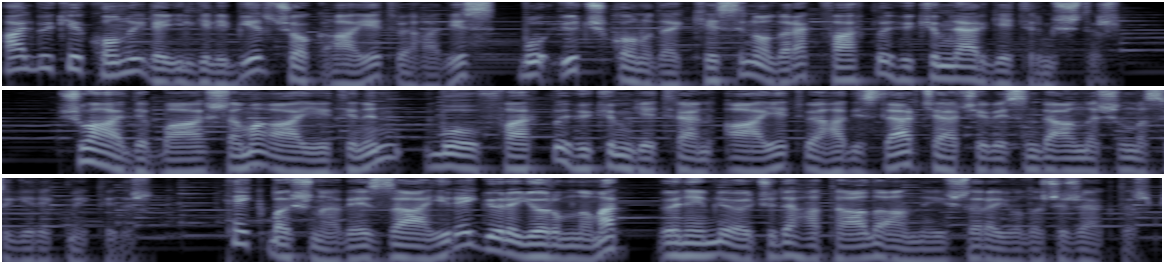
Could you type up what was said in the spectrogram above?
Halbuki konuyla ilgili birçok ayet ve hadis bu üç konuda kesin olarak farklı hükümler getirmiştir. Şu halde bağışlama ayetinin bu farklı hüküm getiren ayet ve hadisler çerçevesinde anlaşılması gerekmektedir. Tek başına ve zahire göre yorumlamak önemli ölçüde hatalı anlayışlara yol açacaktır.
